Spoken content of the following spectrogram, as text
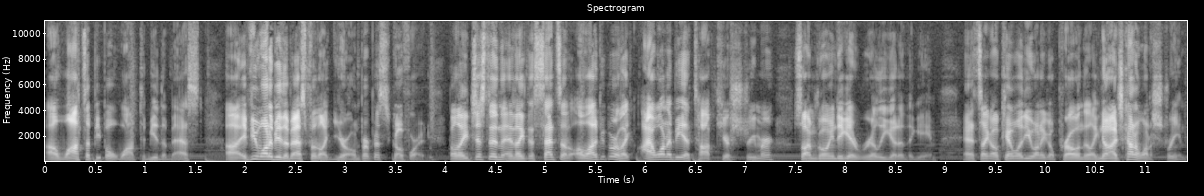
Uh, lots of people want to be the best. Uh, if you want to be the best for like your own purpose, go for it. But like just in, in like the sense of a lot of people are like, I want to be a top tier streamer, so I'm going to get really good at the game. And it's like, okay, well, do you want to go pro? And they're like, no, I just kind of want to stream.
